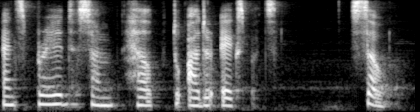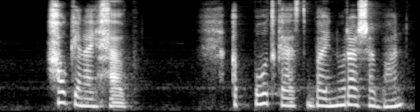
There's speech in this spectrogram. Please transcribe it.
and spread some help to other expats. So, how can I help? A podcast by Nura Shaban,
